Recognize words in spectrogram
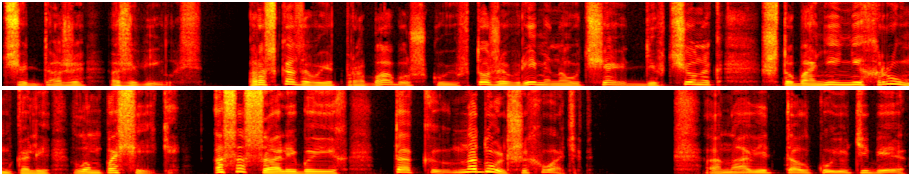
чуть даже оживилась. Рассказывает про бабушку и в то же время научает девчонок, чтобы они не хрумкали лампосейки, а сосали бы их, так надольше хватит. Она ведь, толкую тебе,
